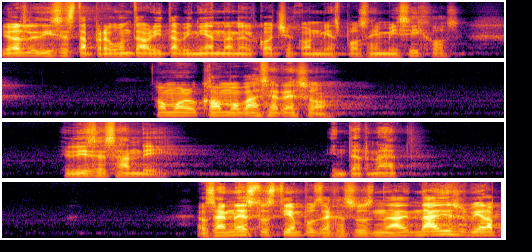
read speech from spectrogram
Dios le dice esta pregunta ahorita viniendo en el coche con mi esposa y mis hijos. ¿Cómo, cómo va a ser eso? Y dice Sandy, Internet. O sea, en estos tiempos de Jesús nadie, se hubiera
